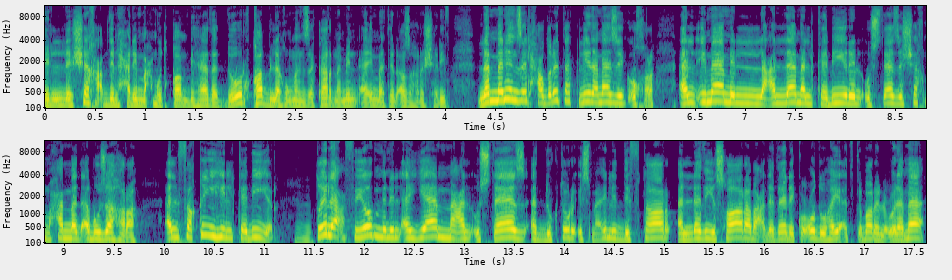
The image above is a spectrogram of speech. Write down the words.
الشيخ عبد الحليم محمود قام بهذا الدور قبله من ذكرنا من أئمة الأزهر الشريف. لما ننزل حضرتك لنماذج أخرى الإمام العلامة الكبير الأستاذ الشيخ محمد أبو زهرة الفقيه الكبير طلع في يوم من الأيام مع الأستاذ الدكتور إسماعيل الدفتار الذي صار بعد ذلك عضو هيئة كبار العلماء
